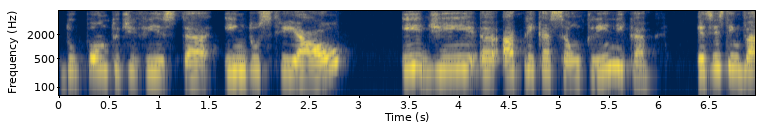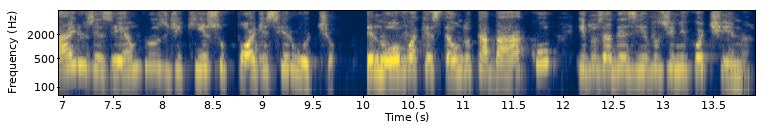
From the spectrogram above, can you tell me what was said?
do ponto de vista industrial e de uh, aplicação clínica, existem vários exemplos de que isso pode ser útil. De novo, a questão do tabaco e dos adesivos de nicotina,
